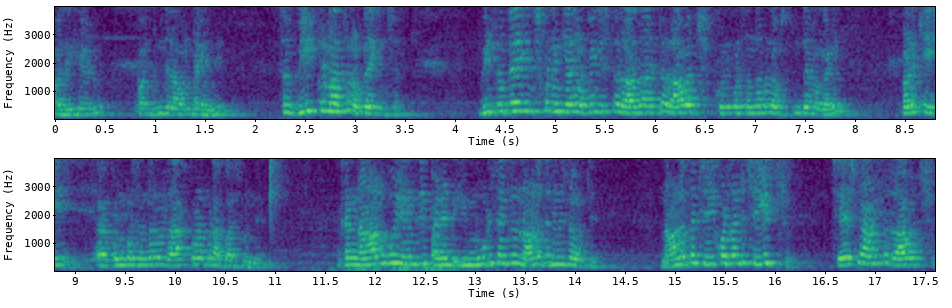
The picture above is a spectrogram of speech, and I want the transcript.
పదిహేడు పంతొమ్మిది ఇలా ఉంటాయండి. సో వీటిని మాత్రం ఉపయోగించాలి. వీటిని ఉపయోగించుకుని ఇంకేదైనా ఉపయోగిస్తే రాదా అంటే రావచ్చు. కొన్ని కొన్ని సందర్భాల్లో వస్తుందేమో కానీ మనకి కొన్ని కొన్ని సందర్భాలు రాకపోవడం కూడా అవకాశం ఉంది ఇక్కడ నాలుగు ఎనిమిది పన్నెండు ఈ మూడు సంఖ్యలు నాలుగుతో డివిజన్ అవుతాయి. నాలుగుతో చేయకూడదంటే చేయొచ్చు. చేసిన ఆన్సర్ రావచ్చు.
